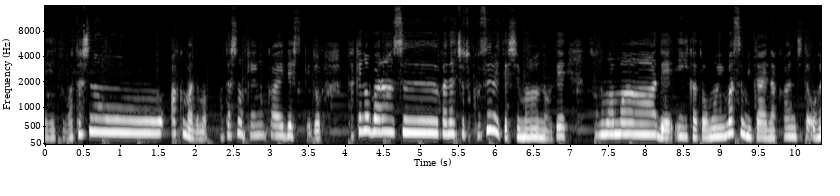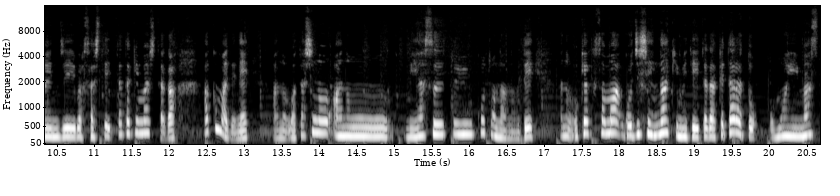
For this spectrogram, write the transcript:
えーと、私のあくまでも私の見解ですけど竹のバランスがねちょっと崩れてしまうのでそのままでいいかと思いますみたいな感じでお返事はさせていただきましたがあくまでねあの私の、あの目安ということなのであのお客様ご自身が決めていただけたらと思います。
